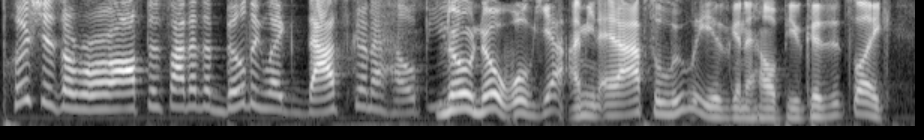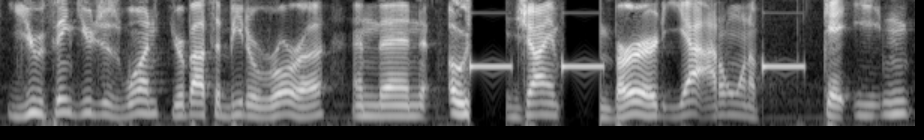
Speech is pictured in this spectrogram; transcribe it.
pushes Aurora off the side of the building. Like that's gonna help you. No, no. Well, yeah. I mean, it absolutely is to help you because it's like you think you just won. You're about to beat Aurora, and then oh, giant bird. Yeah, I don't want to get eaten.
